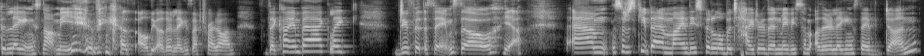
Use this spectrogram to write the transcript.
the leggings, not me, because all the other leggings I've tried on since they came back, like, do fit the same. So yeah. Um, so just keep that in mind. These fit a little bit tighter than maybe some other leggings they've done.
